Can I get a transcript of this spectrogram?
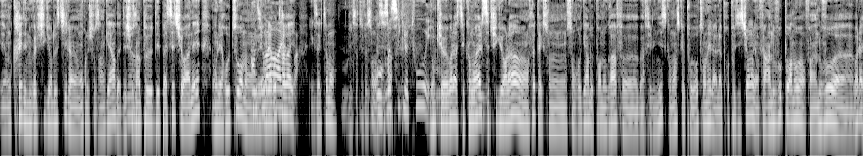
et on crée des nouvelles figures de style. On prend des choses ringardes, des Ouais. choses un peu dépassées sur année, on les retourne, on, les, on les retravaille. Exactement, d'une certaine façon. ouais, on ça. recycle tout et Donc on- voilà, c'est comment Mm. elle, cette figure-là, en fait, avec son, son regard de pornographe ben, féministe, comment est-ce qu'elle pourrait retourner la, la proposition et en faire un nouveau porno, enfin un nouveau, euh, voilà,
